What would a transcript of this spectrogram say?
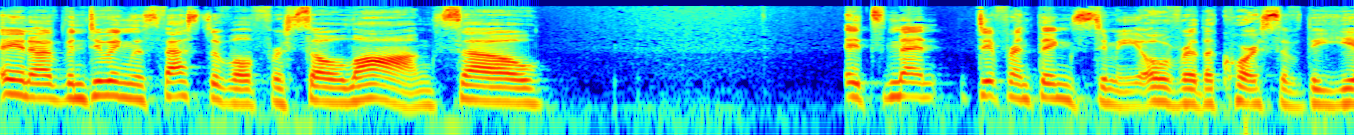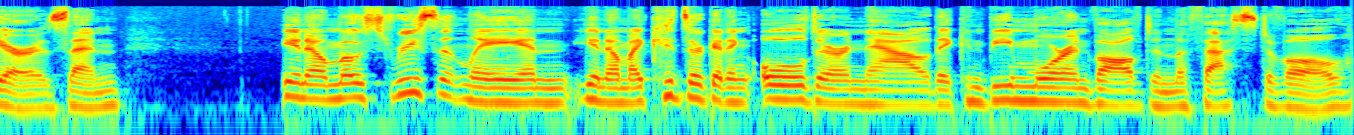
you know, I've been doing this festival for so long. So it's meant different things to me over the course of the years. And, you know, most recently, and you know, my kids are getting older now. They can be more involved in the festival.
